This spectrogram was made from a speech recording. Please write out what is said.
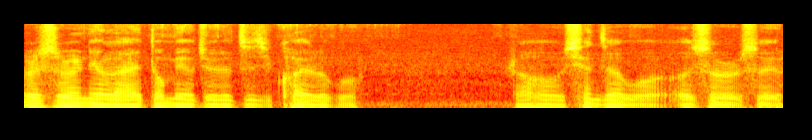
二十二年来都没有觉得自己快乐过。然后现在我二十二岁了。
